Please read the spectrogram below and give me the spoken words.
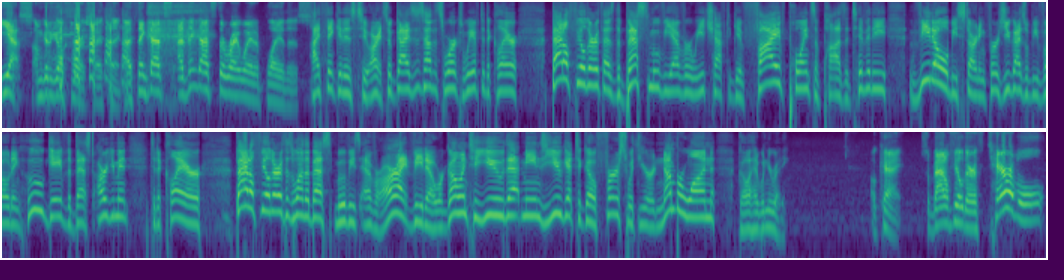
Yes, I'm gonna go first. I think. I think that's. I think that's the right way to play this. I think it is too. All right, so guys, this is how this works. We have to declare Battlefield Earth as the best movie ever. We each have to give five points of positivity. Vito will be starting first. You guys will be voting who gave the best argument to declare Battlefield Earth is one of the best movies ever. All right, Vito, we're going to you. That means you get to go first with your number one. Go ahead when you're ready. Okay, so Battlefield Earth, terrible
